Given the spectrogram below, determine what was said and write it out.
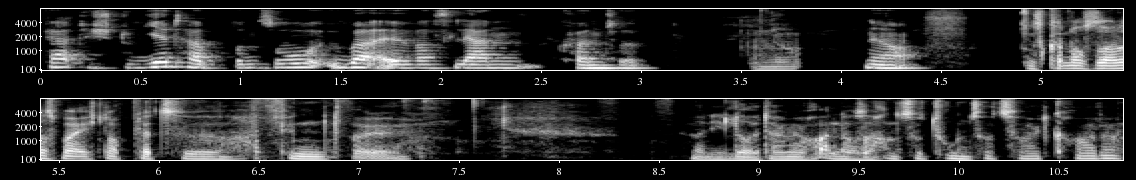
fertig studiert habe und so überall was lernen könnte. Ja. Ja. Es kann auch sein, dass man echt noch Plätze findet, weil ja, die Leute haben ja auch andere Sachen zu tun zurzeit gerade.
